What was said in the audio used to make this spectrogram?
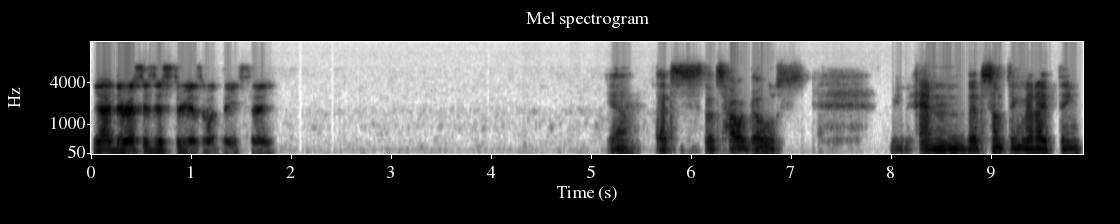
yeah, the rest is history, is what they say. yeah that's that's how it goes I mean, and that's something that i think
